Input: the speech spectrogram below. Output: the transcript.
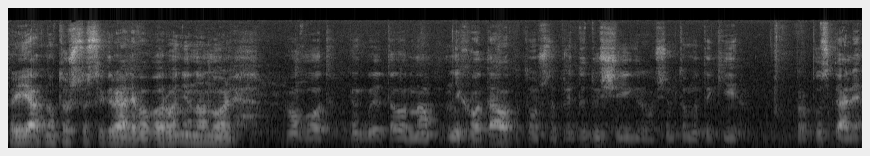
Приятно то, что сыграли в обороне на ноль. Вот, как бы этого нам не хватало, потому что предыдущие игры, в общем-то, мы такие пропускали,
